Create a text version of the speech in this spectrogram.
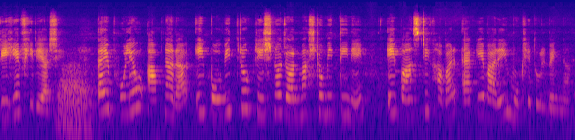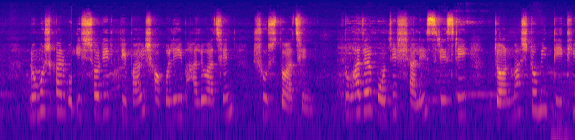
গৃহে ফিরে আসে। তাই ভুলেও আপনারা এই পবিত্র কৃষ্ণ জন্মাষ্টমীর দিনে এই পাঁচটি খাবার একেবারেই মুখে তুলবেন না। নমস্কার ঈশ্বরের কৃপায় সকলেই ভালো আছেন, সুস্থ আছেন। দু হাজার পঁচিশ সালে শ্রী শ্রী জন্মাষ্টমী তিথি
